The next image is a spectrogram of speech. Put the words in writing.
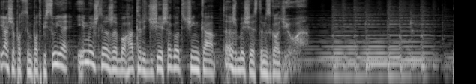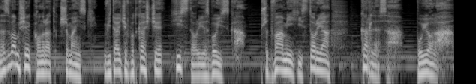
Ja się pod tym podpisuję i myślę, że bohater dzisiejszego odcinka też by się z tym zgodził. Nazywam się Konrad Szymański. Witajcie w podcaście Historie z boiska. Przed Wami historia Carlesa Pujola.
